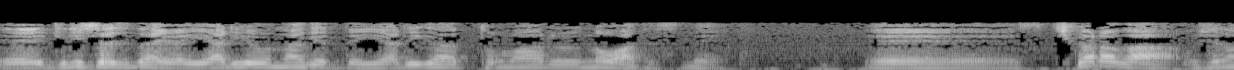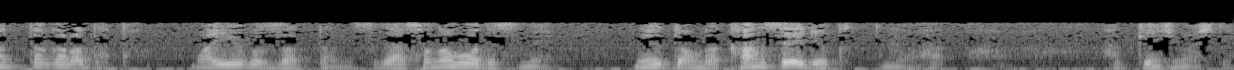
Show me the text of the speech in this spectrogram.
えー、ギリシャ時代は槍を投げて槍が止まるのはですね、えー、力が失ったからだと、まあ、いうことだったんですが、その後ですね、ニュートンが感性力っていうのを発見しまして、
